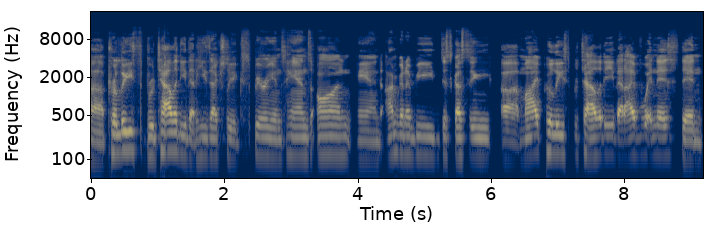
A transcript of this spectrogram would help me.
uh, police brutality that he's actually experienced hands on, and I'm gonna be discussing uh, my police brutality that I've witnessed and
